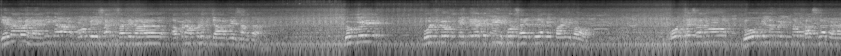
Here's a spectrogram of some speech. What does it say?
ਜਿਹੜਾ ਕੋਈ ਹੈ ਨਹੀਂਗਾ ਉਹ ਬੇਸ਼ੱਕ ਸਾਡੇ ਨਾਲ ਆਪਣਾ ਆਪਣੇ ਵਿਚਾਰ ਦੇ ਸਕਦਾ। ਕਿਉਂਕਿ ਕੁਝ ਲੋਕ ਕਹਿੰਦੇ ਆ ਕਿ 30 ਫੁੱਟ ਸਾਈਡ ਤੇ ਜਾ ਕੇ ਪਾਣੀ ਪਾਓ। ਉੱਥੇ ਸਾਨੂੰ 2 ਕਿਲੋਮੀਟਰ ਦਾ ਫਾਸਲਾ ਪੈਣਾ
